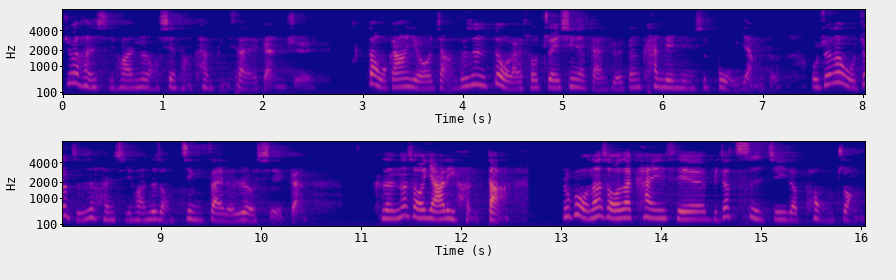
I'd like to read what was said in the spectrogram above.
就会很喜欢那种现场看比赛的感觉。但我刚刚也有讲，就是对我来说追星的感觉跟看电竞是不一样的。我觉得我就只是很喜欢这种竞赛的热血感，可能那时候压力很大。如果我那时候在看一些比较刺激的碰撞。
